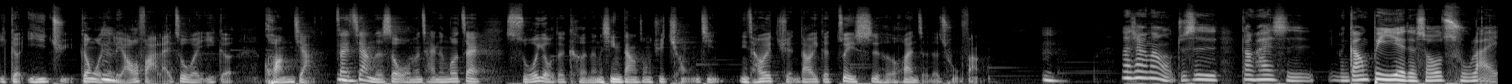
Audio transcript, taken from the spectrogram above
一个依据，跟我的疗法来作为一个框架，在这样的时候，我们才能够在所有的可能性当中去穷尽，你才会选到一个最适合患者的处方。嗯，那像那种就是刚开始你们刚毕业的时候出来，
